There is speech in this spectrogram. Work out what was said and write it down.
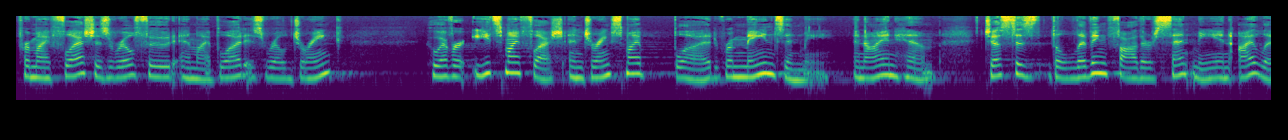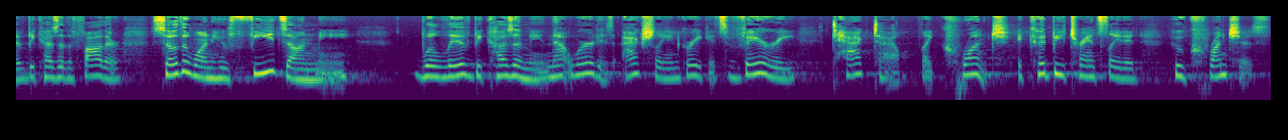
For my flesh is real food, and my blood is real drink. Whoever eats my flesh and drinks my blood remains in me, and I in him. Just as the living Father sent me, and I live because of the Father, so the one who feeds on me will live because of me. And that word is actually in Greek, it's very tactile, like crunch. It could be translated who crunches.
